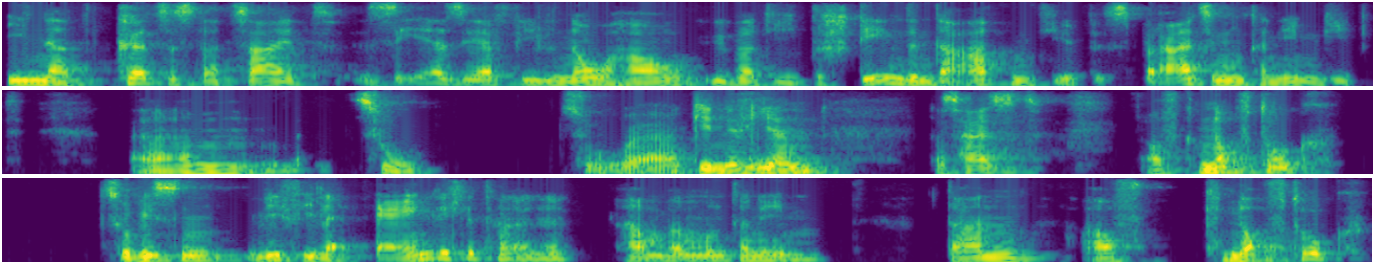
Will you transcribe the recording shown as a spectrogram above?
innerhalb kürzester Zeit sehr, sehr viel Know-how über die bestehenden Daten, die es bereits im Unternehmen gibt, ähm, zu, zu äh, generieren. Das heißt, auf Knopfdruck zu wissen, wie viele ähnliche Teile haben wir im Unternehmen, dann auf Knopfdruck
